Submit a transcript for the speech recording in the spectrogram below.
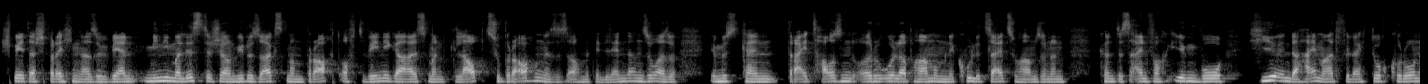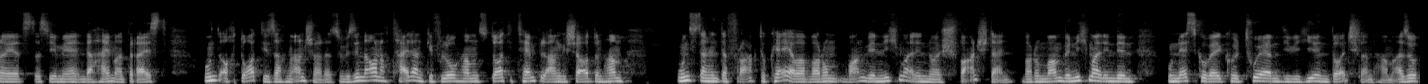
später sprechen. Also wir werden minimalistischer und wie du sagst, man braucht oft weniger, als man glaubt zu brauchen. Das ist auch mit den Ländern so. Also ihr müsst keinen 3000 Euro Urlaub haben, um eine coole Zeit zu haben, sondern könnt es einfach irgendwo hier in der Heimat, vielleicht durch Corona jetzt, dass ihr mehr in der Heimat reist und auch dort die Sachen anschaut. Also wir sind auch nach Thailand geflogen, haben uns dort die Tempel angeschaut und haben uns dann hinterfragt, okay, aber warum waren wir nicht mal in Neuschwanstein? Warum waren wir nicht mal in den UNESCO-Weltkulturerben, die wir hier in Deutschland haben? Also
